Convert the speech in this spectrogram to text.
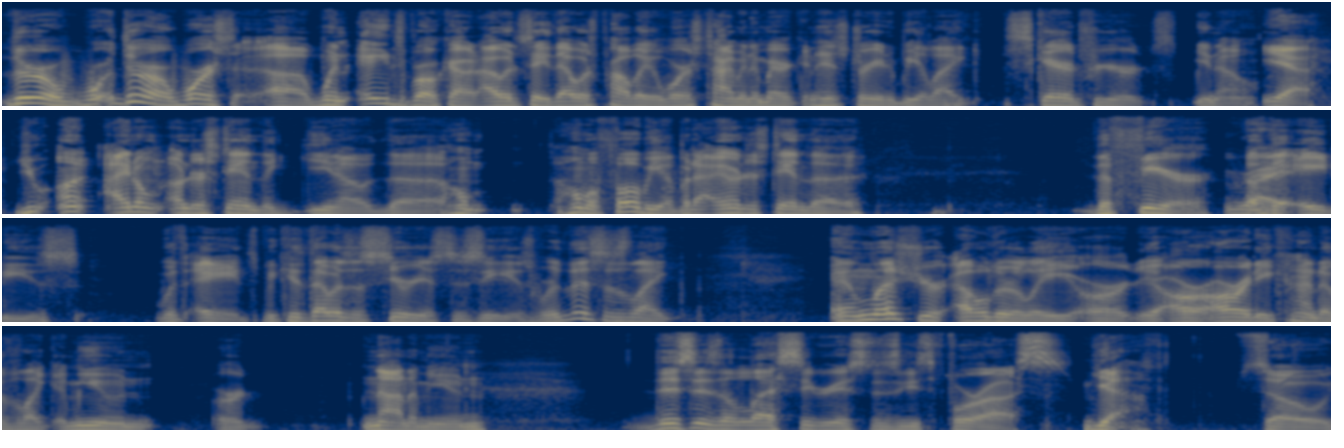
There are there are worse. Uh, when AIDS broke out, I would say that was probably a worse time in American history to be like scared for your you know yeah. you un- I don't understand the you know the hom- homophobia, but I understand the the fear Right. of the '80s with AIDS because that was a serious disease. Where this is like, unless you're elderly or are already kind of like immune or not immune, This is a less serious disease for us. yeah, So,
